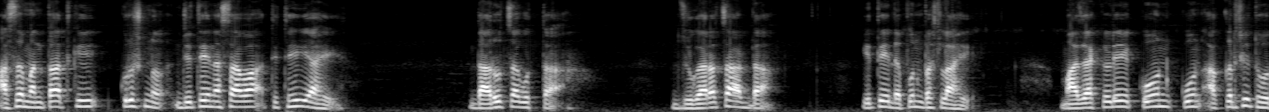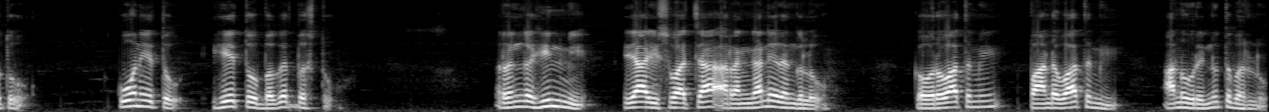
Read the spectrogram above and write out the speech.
असं म्हणतात की कृष्ण जिथे नसावा तिथेही आहे. दारूचा गुत्ता जुगाराचा अड्डा इथे लपून बसला आहे. माझ्याकडे कोण कोण आकर्षित होतो कोण येतो हे तो बघत बसतो. रंगहीन मी या विश्वाच्या रंगाने रंगलो. कौरवात मी पांडवात मी रेणूत भरलो.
